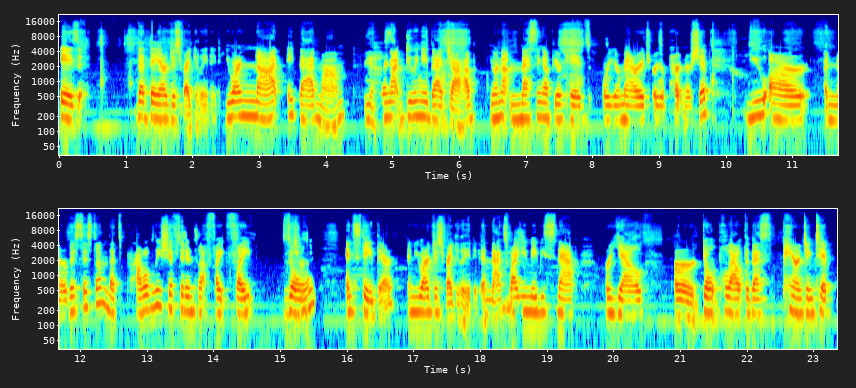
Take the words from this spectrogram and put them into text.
is that they are dysregulated. You are not a bad mom. Yeah you're not doing a bad job. You're not messing up your kids or your marriage or your partnership. You are a nervous system that's probably shifted into a fight flight zone. sure. And stayed there and you are dysregulated. And that's why you maybe snap or yell or don't pull out the best parenting tip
